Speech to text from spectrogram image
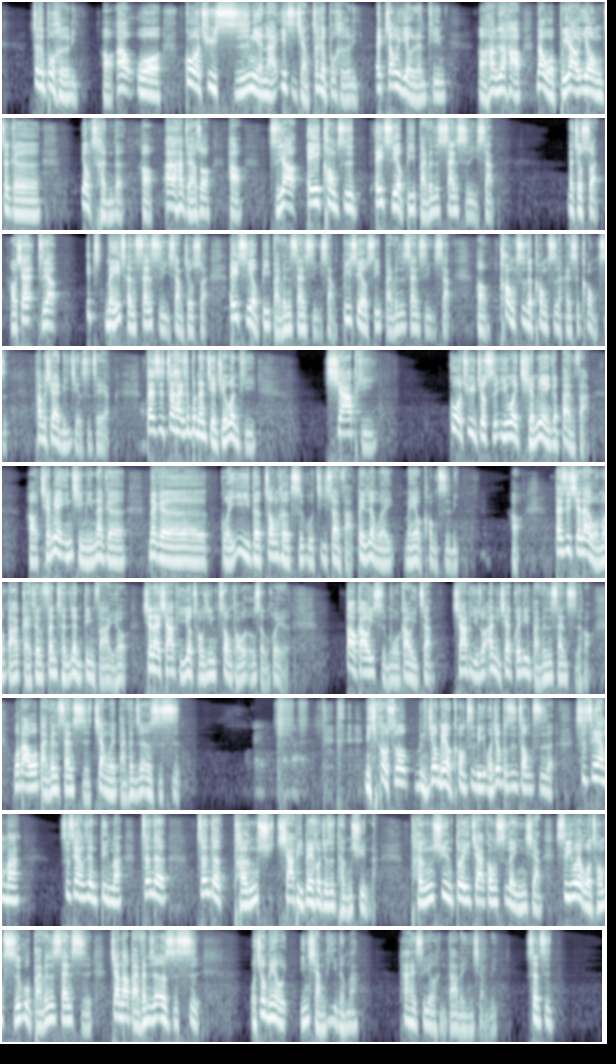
这个不合理。好啊，我过去十年来一直讲这个不合理，哎，终于有人听哦，他们说好，那我不要用这个用乘的，好啊，他只要说好，只要 A 控制 A 持有 B 百分之三十以上，那就算好。现在只要一每一层三十以上就算 A 持有 B 百分之三十以上，B 持有 C 百分之三十以上，好，控制的控制还是控制，他们现在理解是这样，但是这还是不能解决问题。虾皮过去就是因为前面一个办法。好，前面尹启明那个那个诡异的综合持股计算法被认为没有控制力。好，但是现在我们把它改成分层认定法以后，现在虾皮又重新重投审会了。道高一尺，魔高一丈。虾皮说：“按你现在规定百分之三十，哈，我把我百分之三十降为百分之二十四。你就说你就没有控制力，我就不是中资了，是这样吗？是这样认定吗？真的？”真的，腾讯虾皮背后就是腾讯了。腾讯对一家公司的影响，是因为我从持股百分之三十降到百分之二十四，我就没有影响力了吗？它还是有很大的影响力，甚至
